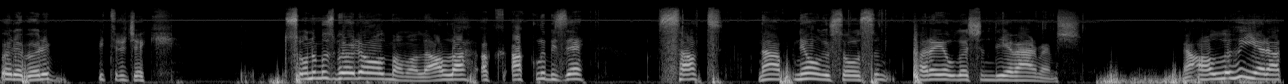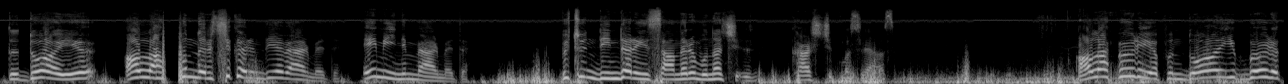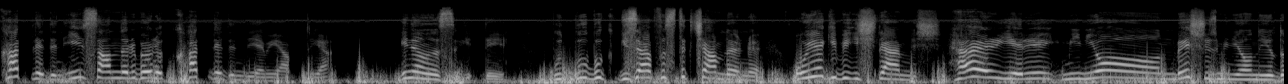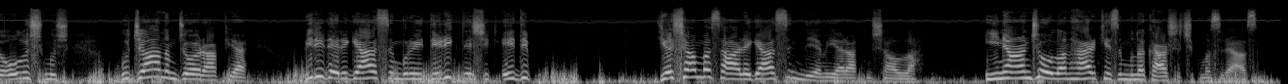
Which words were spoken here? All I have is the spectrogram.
böyle böyle bitirecek. Sonumuz böyle olmamalı. Allah ak- aklı bize salt ne yap ne olursa olsun paraya ulaşın diye vermemiş. Yani Allah'ın yarattığı doğayı Allah bunları çıkarın diye vermedi. Eminim vermedi. Bütün dindar insanların buna karşı çıkması lazım. Allah böyle yapın, doğayı böyle katledin, insanları böyle katledin diye mi yaptı ya? İnanılası değil. Bu, bu, bu güzel fıstık çamlarını oya gibi işlenmiş, her yeri milyon, 500 milyon yılda oluşmuş bu canım coğrafya. Birileri gelsin burayı delik deşik edip yaşanmaz hale gelsin diye mi yaratmış Allah? İnancı olan herkesin buna karşı çıkması lazım.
